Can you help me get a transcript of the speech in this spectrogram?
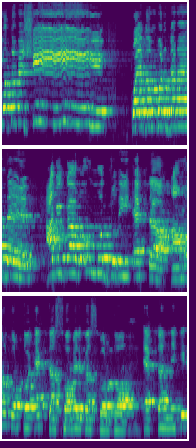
কত বেশি? পয়গম্বর জানায় দেন আগেকার উম্মত যদি একটা আমল করত, একটা সবের কাজ করত, একটা নেকির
